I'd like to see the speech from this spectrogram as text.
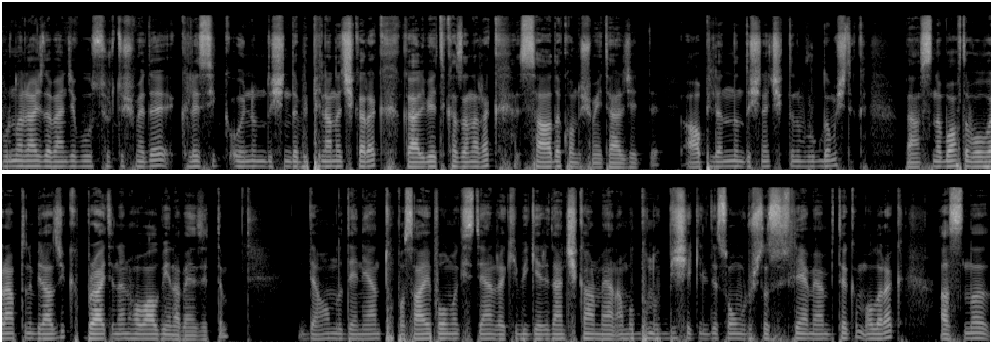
Bruno Lage da bence bu sürtüşmede klasik oyunun dışında bir plana çıkarak galibiyeti kazanarak sahada konuşmayı tercih etti. A planının dışına çıktığını vurgulamıştık. Ben aslında bu hafta Wolverhampton'ı birazcık Brighton and Hove Albion'a benzettim. Devamlı deneyen, topa sahip olmak isteyen, rakibi geriden çıkarmayan ama bunu bir şekilde son vuruşta süsleyemeyen bir takım olarak aslında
